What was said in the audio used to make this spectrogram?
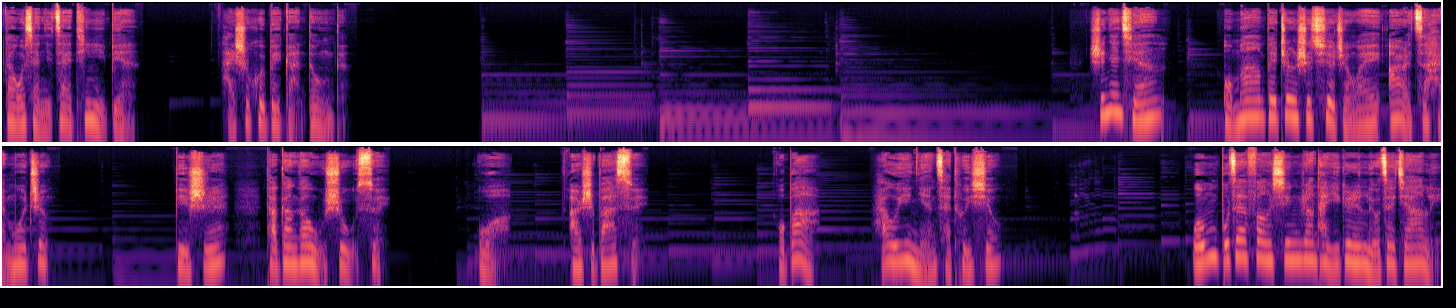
但我想你再听一遍，还是会被感动的。十年前，我妈被正式确诊为阿尔兹海默症。彼时，她刚刚五十五岁，我二十八岁。我爸还有一年才退休。我们不再放心让他一个人留在家里，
